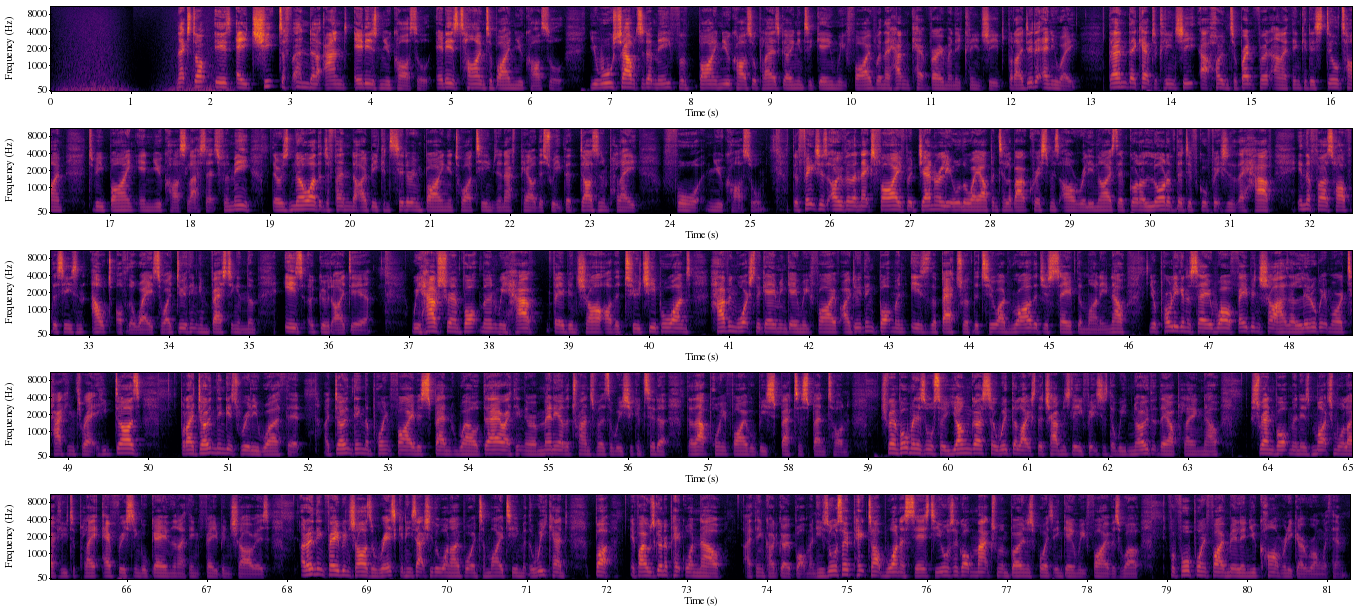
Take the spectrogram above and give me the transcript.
Next up is a cheap defender, and it is Newcastle. It is time to buy Newcastle. You all shouted at me for buying Newcastle players going into game week five when they hadn't kept very many clean sheets, but I did it anyway. Then they kept a clean sheet at home to Brentford, and I think it is still time to be buying in Newcastle assets. For me, there is no other defender I'd be considering buying into our teams in FPL this week that doesn't play for Newcastle. The fixtures over the next five, but generally all the way up until about Christmas, are really nice. They've got a lot of the difficult fixtures that they have in the first half of the season out of the way, so I do think investing in them is a good idea. We have Sven Botman, we have Fabian Schär are the two cheaper ones. Having watched the game in game week five, I do think Botman is the better of the two. I'd rather just save the money. Now, you're probably going to say, well, Fabian Schär has a little bit more attacking threat. He does, but I don't think it's really worth it. I don't think the 0.5 is spent well there. I think there are many other transfers that we should consider that that 0.5 will be better spent on. Sven Botman is also younger, so with the likes of the Champions League fixtures that we know that they are playing now, Sven Botman is much more likely to play every single game than I think Fabian Schär is. I don't think Fabian Schär is a risk, and he's actually the one I brought into my team at the weekend. But if I was going to pick one now, I think I'd go Botman. He's also picked up one assist. He also got maximum bonus points in game week five as well. For 4.5 million, you can't really go wrong with him.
